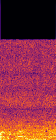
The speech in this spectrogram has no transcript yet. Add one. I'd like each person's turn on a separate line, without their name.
work on that.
